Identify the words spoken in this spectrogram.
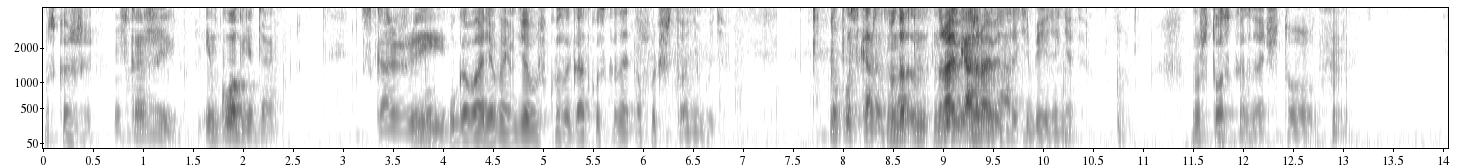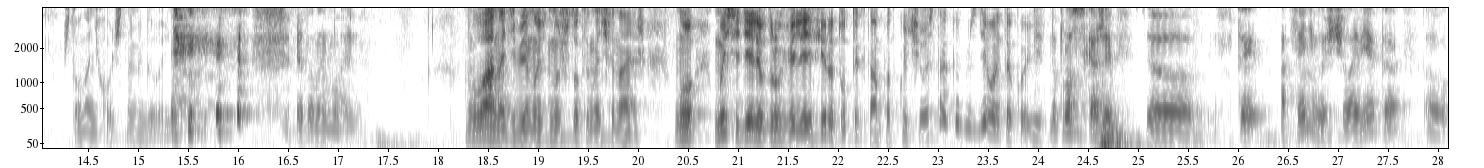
Ну скажи. Ну, скажи. Инкогнито. Скажи. Ну, уговариваем девушку загадку сказать нам хоть что-нибудь. Ну, пусть скажет Ну, Влад. нрав- Пусть скажет нравится Влад. тебе или нет? Ну что сказать, что... хм, Что она не хочет с нами говорить? Это нормально. Ну ладно тебе, ну, ну что ты начинаешь? Ну, мы сидели, вдруг вели эфир, и тут ты к нам подключилась. Так, сделай такой вид. Ну просто скажи, э, ты оцениваешь человека э,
